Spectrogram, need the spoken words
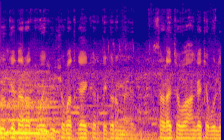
योग्य दरात व हिशोबात गाय खरेदी करून मिळेल सडाच्या व अंगाच्या बोलीत.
